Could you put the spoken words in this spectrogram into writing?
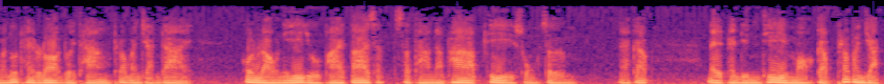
มนุษย์ให้รอดโดยทางพระบัญญัติได้ คนเหล่านี้อยู่ภายใต้สถานภาพที่ส่งเสริมนะครับ ในแผ่นดินที่เหมาะกับพระบัญญัติ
